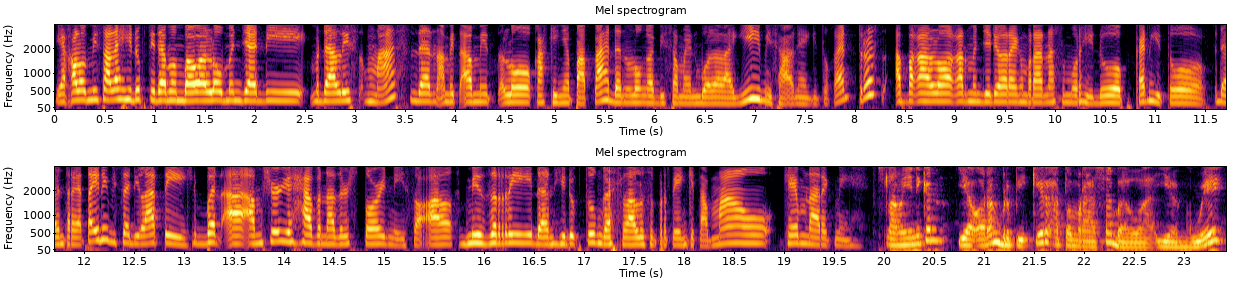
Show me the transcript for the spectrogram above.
Ya kalau misalnya hidup tidak membawa lo menjadi medalis emas dan amit-amit lo kakinya patah dan lo nggak bisa main bola lagi misalnya gitu kan. Terus apakah lo akan menjadi orang yang merana seumur hidup kan gitu. Dan ternyata ini bisa dilatih. But uh, I'm sure you have another story nih soal misery dan hidup tuh nggak selalu seperti yang kita mau. Kayak menarik nih. selama ini kan ya orang berpikir atau merasa bahwa ya gue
